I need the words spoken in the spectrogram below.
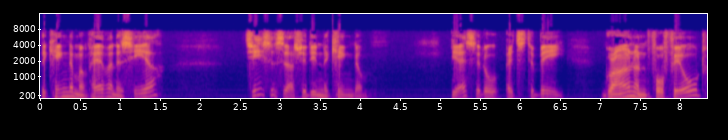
The kingdom of heaven is here? Jesus ushered in the kingdom. Yes, it's to be grown and fulfilled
